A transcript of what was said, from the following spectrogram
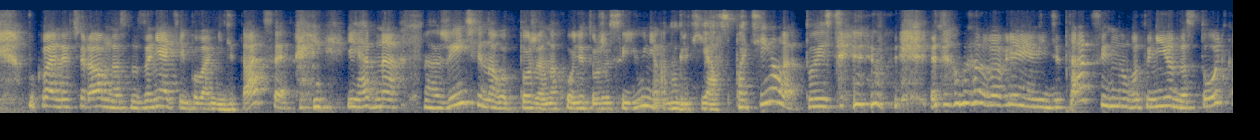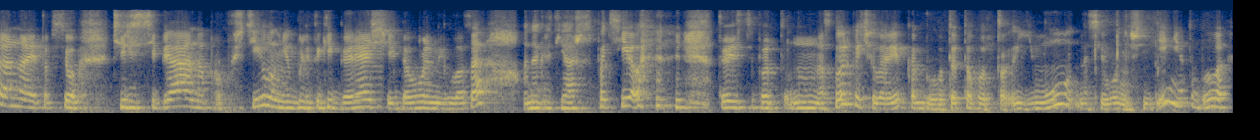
Буквально вчера у нас на занятии была медитация, и одна женщина, вот тоже она ходит уже с июня, она говорит, я вспотела. То есть это было во время медитации, но вот у нее настолько она это все через себя, она пропустила, у нее были такие горящие, довольные глаза. Она говорит, я аж вспотела. То есть вот настолько человек, как бы вот это вот ему на сегодняшний день это было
